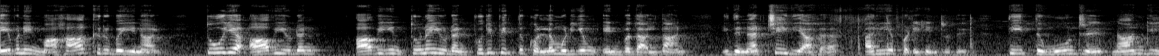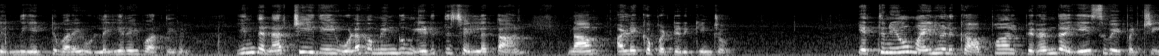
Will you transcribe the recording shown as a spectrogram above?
தேவனின் மகா கிருபையினால் தூய ஆவியுடன் ஆவியின் துணையுடன் புதுப்பித்து கொள்ள முடியும் என்பதால்தான் இது நற்செய்தியாக அறியப்படுகின்றது. தீத்து மூன்று நான்கிலிருந்து எட்டு வரை உள்ள இறைவார்த்தைகள். இந்த நற்செய்தியை உலகமெங்கும் எடுத்து செல்லத்தான் நாம் அழைக்கப்பட்டிருக்கின்றோம். எத்தனையோ மைல்களுக்கு அப்பால் பிறந்த இயேசுவை பற்றி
